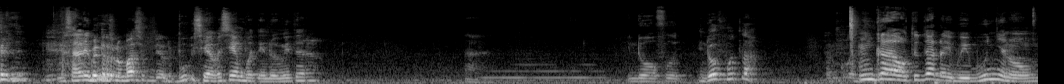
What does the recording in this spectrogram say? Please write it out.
Masalahnya Bener bu, lu masuk dia lu. bu siapa sih yang buat Indomie Rel? Nah. Indofood. Indofood lah. Enggak waktu itu ada ibu-ibunya dong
